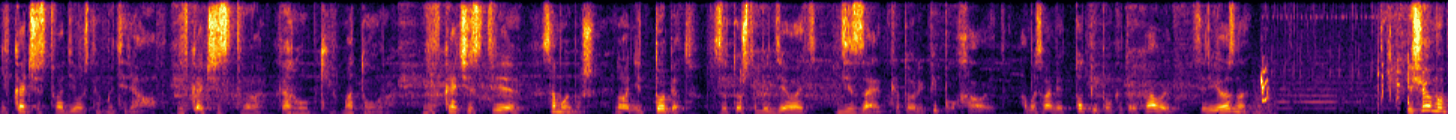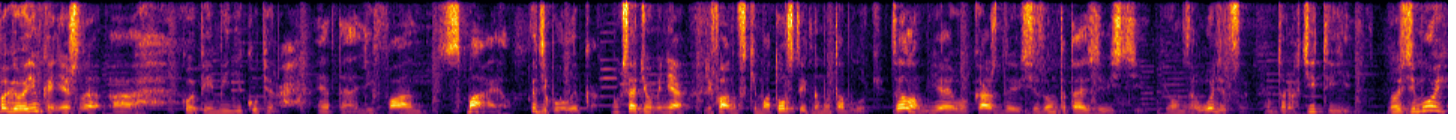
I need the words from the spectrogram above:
Не в качество отделочных материалов, не в качество коробки, мотора, не в качестве самой машины. Но они топят за то, чтобы делать дизайн, который people хавает. А мы с вами тот people, который хавает? Серьезно? Еще мы поговорим, конечно, о копии мини-купера. Это Лифан Smile. Ну, типа улыбка. Ну, кстати, у меня лифановский мотор стоит на мотоблоке. В целом, я его каждый сезон пытаюсь завести. И он заводится, он тарахтит и едет. Но зимой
